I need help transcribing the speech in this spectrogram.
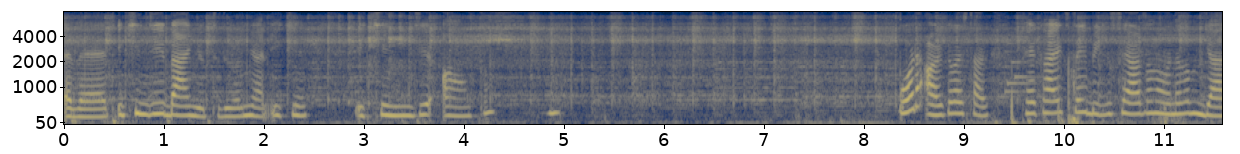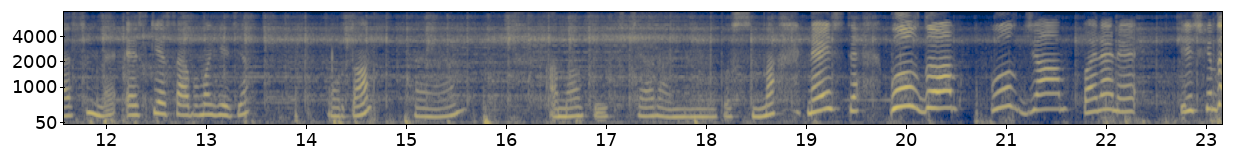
Evet. ikinciyi ben götürüyorum. Yani iki, ikinci aldım. Hı. Bu arada arkadaşlar PKX'de bilgisayardan oynadım gelsin mi? Eski hesabıma gireceğim. Oradan hemen. Ama bilgisayar annemin odasında. Neyse buldum. Bulacağım. Bana ne? Hiç kimse...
